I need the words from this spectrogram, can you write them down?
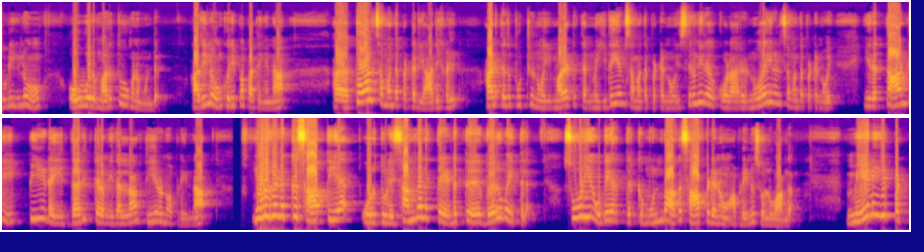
துளியிலும் ஒவ்வொரு மருத்துவ குணம் உண்டு. அதிலும் குறிப்பாக பார்த்தீங்கன்னா தோல் சம்பந்தப்பட்ட வியாதிகள் அடுத்தது புற்றுநோய் மலட்டுத்தன்மை இதயம் சம்பந்தப்பட்ட நோய் சிறுநீரக கோளாறு நுரையீரல் சம்பந்தப்பட்ட நோய் இதை தாண்டி பீடை தரித்திரம் இதெல்லாம் தீரணும் அப்படின்னா முருகனுக்கு சாத்திய ஒரு துளி சந்தனத்தை எடுத்து வெறு வயிற்றுல சூரிய உதயத்திற்கு முன்பாக சாப்பிடணும் அப்படின்னு சொல்லுவாங்க. மேனியிற்பட்ட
